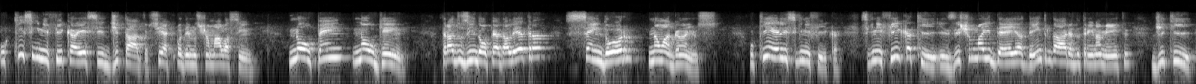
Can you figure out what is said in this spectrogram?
o que significa esse ditado, se é que podemos chamá-lo assim? No pain, no gain. Traduzindo ao pé da letra, sem dor não há ganhos. O que ele significa? Significa que existe uma ideia dentro da área do treinamento de que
